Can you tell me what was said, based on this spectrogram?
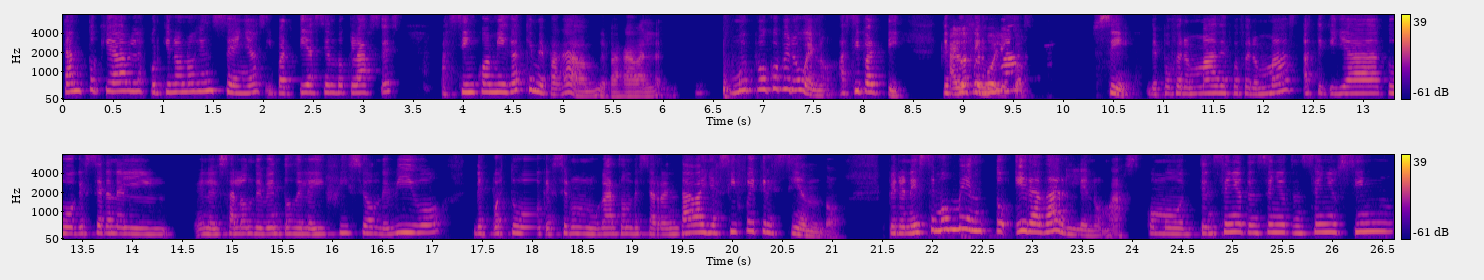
tanto que hablas, ¿por qué no nos enseñas? Y partí haciendo clases a cinco amigas que me pagaban, me pagaban muy poco, pero bueno, así partí. Después Algo simbólico. Más, Sí, después fueron más, después fueron más, hasta que ya tuvo que ser en el, en el salón de eventos del edificio donde vivo, después tuvo que ser un lugar donde se arrendaba y así fue creciendo. Pero en ese momento era darle nomás, como te enseño, te enseño, te enseño sin,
